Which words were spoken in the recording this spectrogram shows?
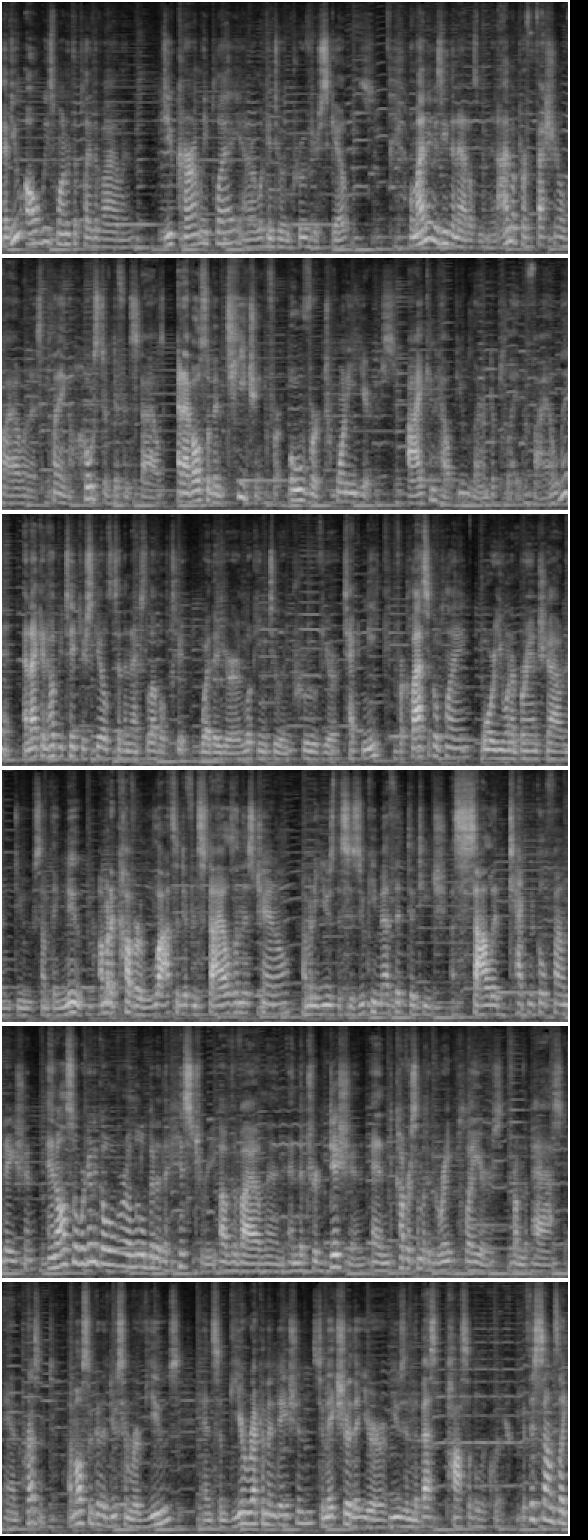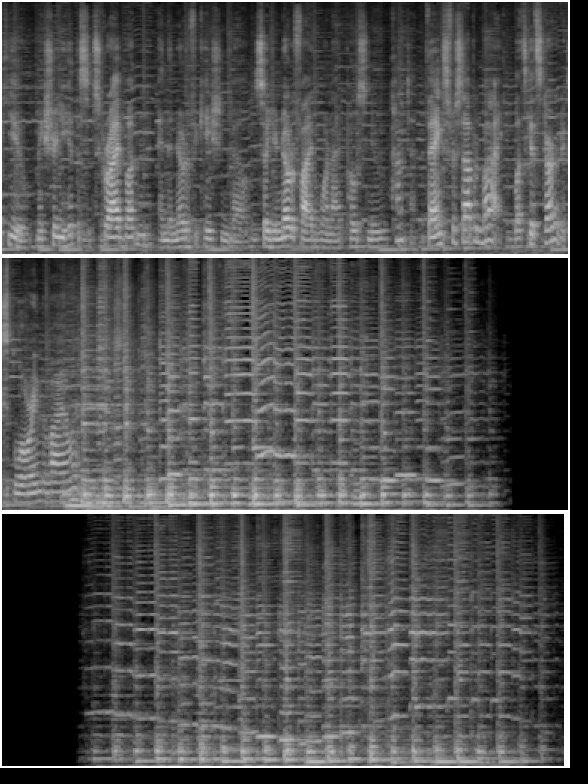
Have you always wanted to play the violin? Do you currently play and are looking to improve your skills? Well, my name is Ethan Adelsman, and I'm a professional violinist playing a host of different styles, and I've also been teaching for over 20 years. I can help you learn to play the violin, and I can help you take your skills to the next level too. Whether you're looking to improve your technique for classical playing, or you want to branch out and do something new. I'm going to cover lots of different styles on this channel. I'm going to use the Suzuki method to teach a solid technical foundation, and also we're going to go over a little bit of the history of the violin and the tradition and cover some of the great players from the past and present. I'm also going to do some reviews and some gear recommendations to make sure that you're using the best possible equipment. If this sounds like you, make sure you hit the subscribe button and the notification bell so you're notified when I post new content. Thanks for stopping by. Let's get started exploring the violin.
